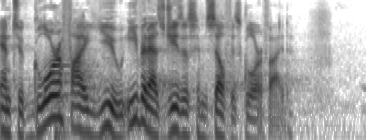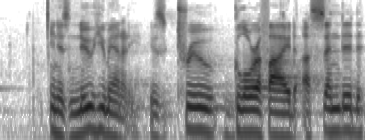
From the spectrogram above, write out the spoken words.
and to glorify you, even as Jesus himself is glorified in his new humanity, his true, glorified, ascended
